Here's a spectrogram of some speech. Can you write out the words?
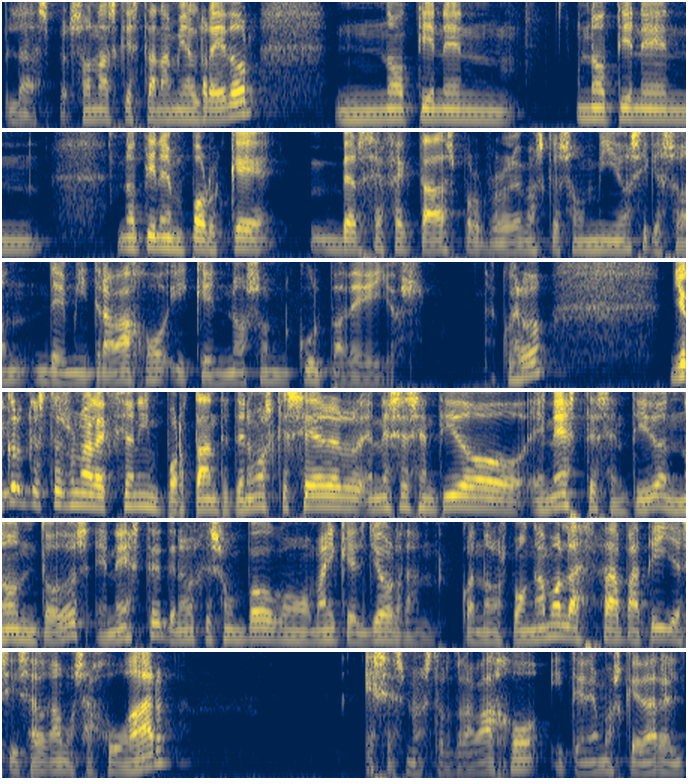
las personas que están a mi alrededor no tienen. No tienen. No tienen por qué verse afectadas por problemas que son míos y que son de mi trabajo y que no son culpa de ellos. ¿De acuerdo? Yo creo que esto es una lección importante. Tenemos que ser en ese sentido, en este sentido, no en todos, en este tenemos que ser un poco como Michael Jordan. Cuando nos pongamos las zapatillas y salgamos a jugar, ese es nuestro trabajo y tenemos que dar el,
